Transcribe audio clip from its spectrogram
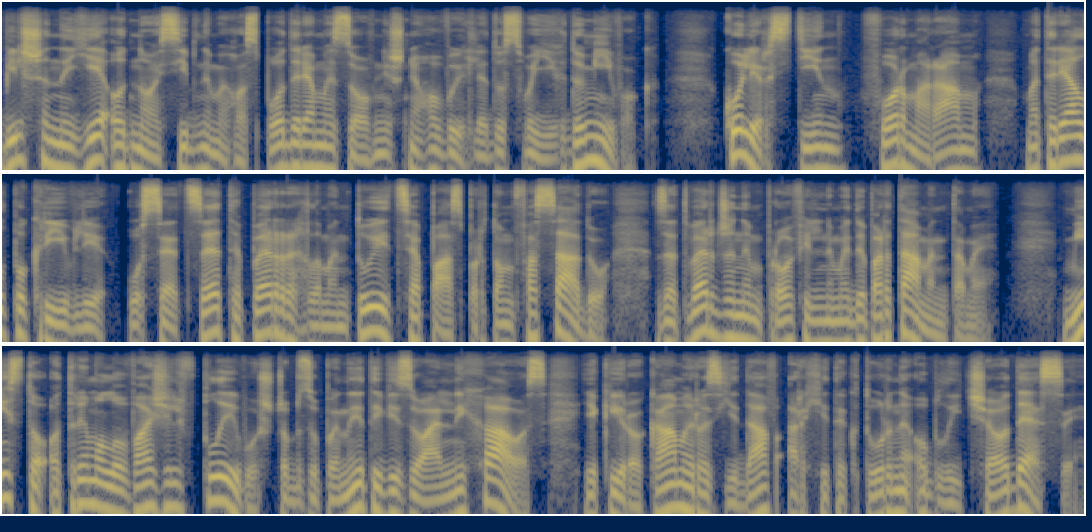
більше не є одноосібними господарями зовнішнього вигляду своїх домівок. Колір стін, форма рам, матеріал покрівлі усе це тепер регламентується паспортом фасаду, затвердженим профільними департаментами. Місто отримало важіль впливу, щоб зупинити візуальний хаос, який роками роз'їдав архітектурне обличчя Одеси.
